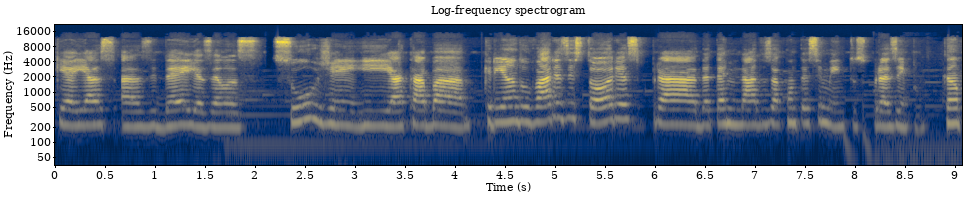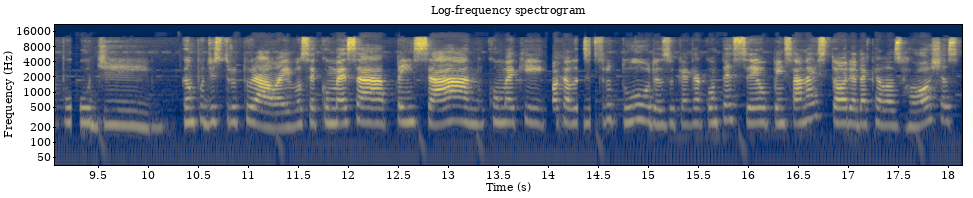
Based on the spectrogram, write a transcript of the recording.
que aí as, as ideias elas surgem e acaba criando várias histórias para determinados acontecimentos. Por exemplo, campo de campo de estrutural. Aí você começa a pensar como é que aquelas estruturas, o que é que aconteceu, pensar na história daquelas rochas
